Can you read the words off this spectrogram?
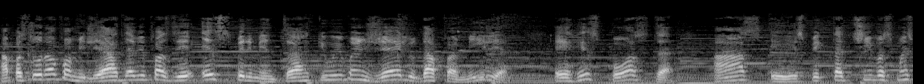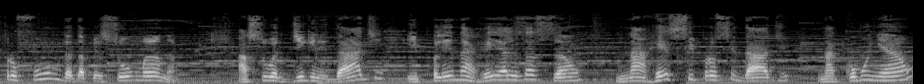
A pastoral familiar deve fazer experimentar que o evangelho da família é resposta às expectativas mais profundas da pessoa humana, a sua dignidade e plena realização na reciprocidade, na comunhão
